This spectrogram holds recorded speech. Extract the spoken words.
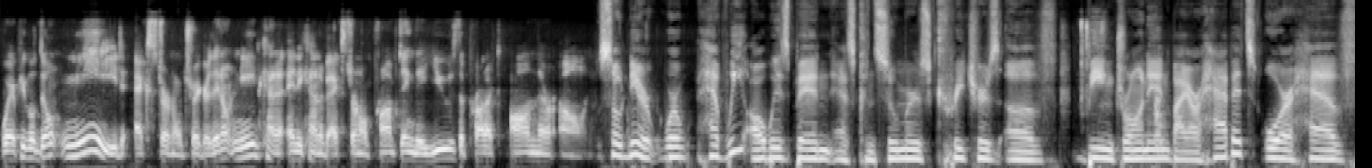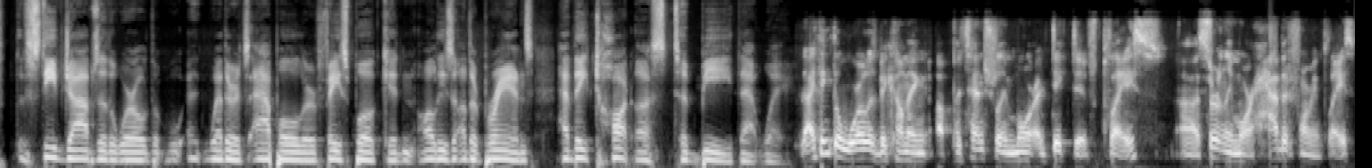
where people don't need external trigger. They don't need kind of any kind of external prompting. They use the product on their own. So Nir, were have we always been as consumers creatures of being drawn in by our habits or have the Steve Jobs of the world, whether it's Apple or Facebook and all these other brands, have they taught us to be that way? I think the world is becoming a potentially more addictive place, uh, certainly more habit forming place,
